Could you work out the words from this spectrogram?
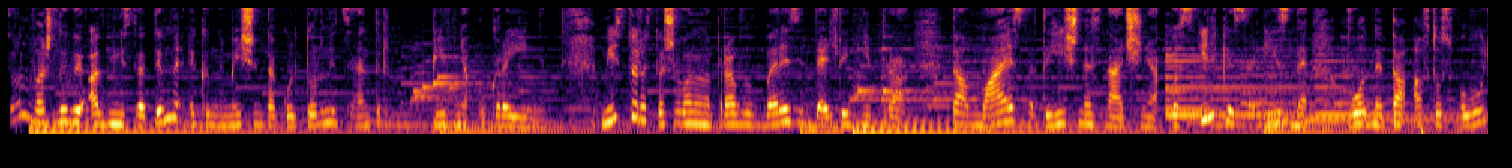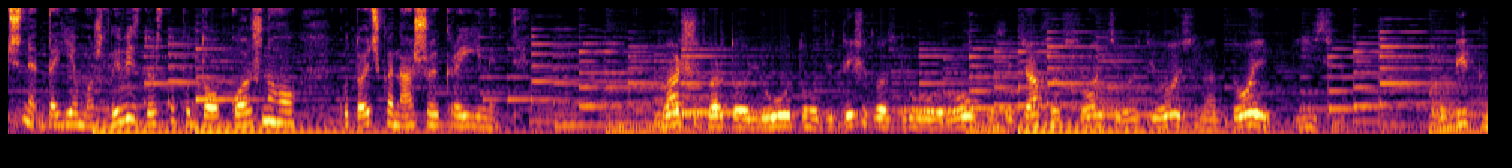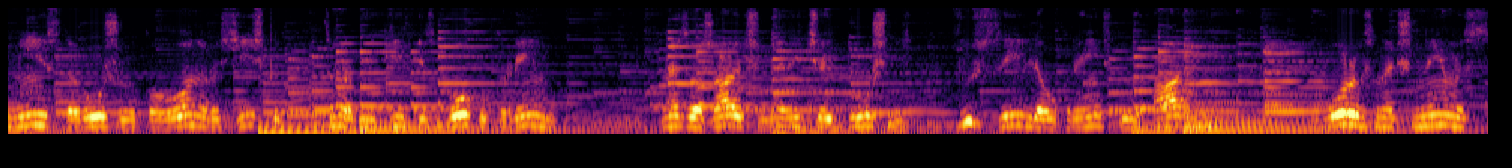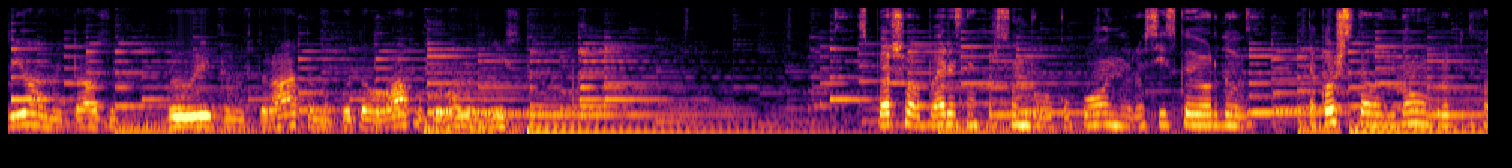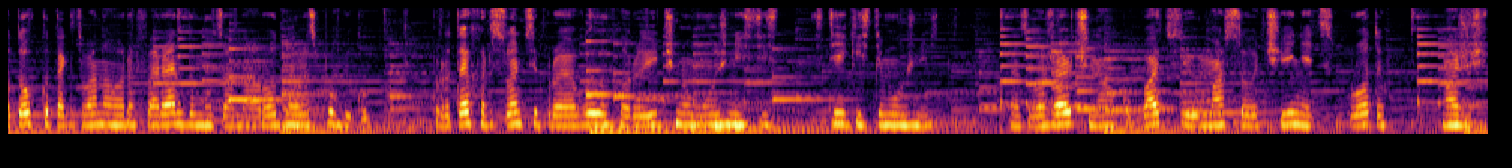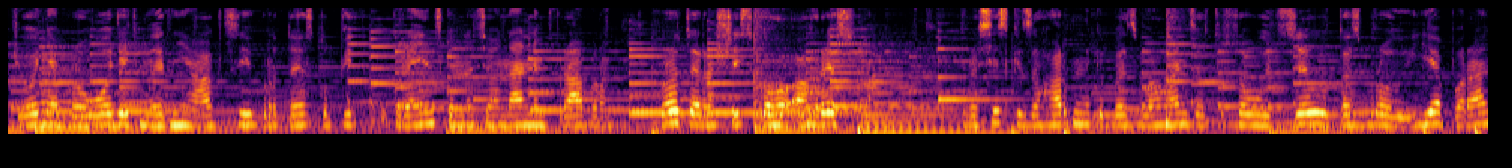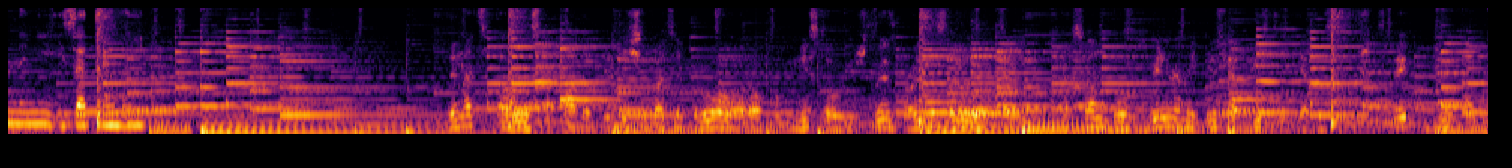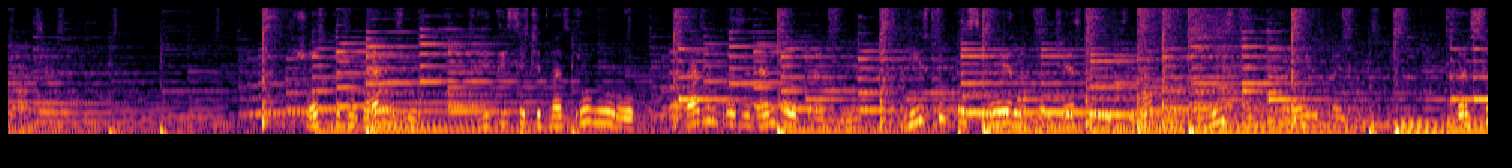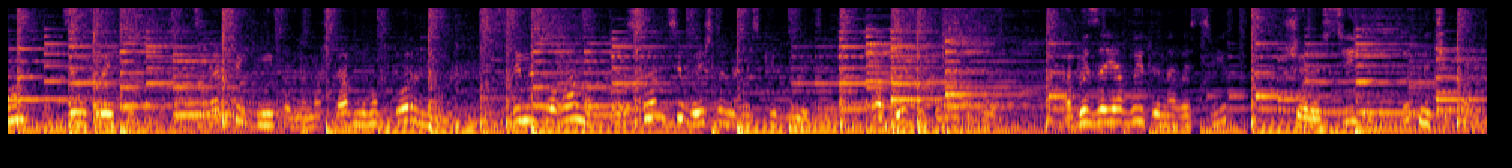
Херсон важливий адміністративний, економічний та культурний центр півдня України. Місто розташоване на правому березі дельти Дніпра та має стратегічне значення, оскільки залізне, водне та автосполучне дає можливість доступу до кожного куточка нашої країни. 24 лютого 2022 року життя херсонців розділилося на до і після. У бік міста рушили колони російських загарбників із боку Криму, незважаючи на відчайдушність зусилля української армії, ворог значними силами та з великими втратами подолав оборону міста. З 1 березня Херсон був окупований російською ордою. Також стало відомо про підготовку так званого референдуму за Народну Республіку. Проте херсонці проявили героїчну мужність і стійкість і мужність. Незважаючи на окупацію, масово чинять спротив. Майже щодня проводять мирні акції протесту під українським національним прапором проти рашистського агресора. Російські загарбники без вагань застосовують силу та зброю, є поранені і затримані. 11 листопада 2022 року в місто увійшли Збройні Сили України. Херсон був звільнений після 256 днів окупації. 6 березня 2022 року указом президента України місту присвоєно почесну відзнаку місто Герой України. Херсон це Україна. З перших днів повномасштабного вторгнення цими словами херсонці вийшли на міські вулиці, аби зупинити ворога, аби заявити на весь світ, що Росію тут не чекають.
